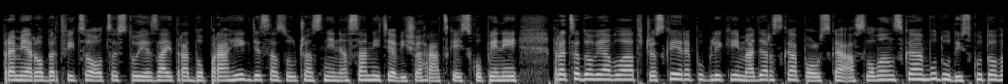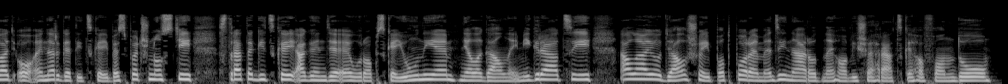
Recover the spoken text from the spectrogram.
Premiér Robert Fico odcestuje zajtra do Prahy, kde sa zúčastní na samite Vyšehrádskej skupiny. Predsedovia vlád Českej republiky, Maďarska, Polska a Slovenska budú diskutovať o energetickej bezpečnosti, strategickej agende Európskej únie, nelegálnej migrácii, ale aj o ďalšej podpore Medzinárodného Vyšehrádskeho fondu.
